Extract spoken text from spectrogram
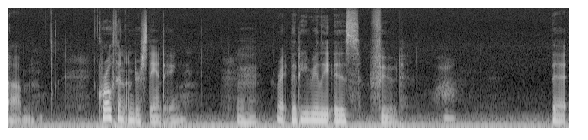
um, growth and understanding, right? That he really is food. Wow. That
